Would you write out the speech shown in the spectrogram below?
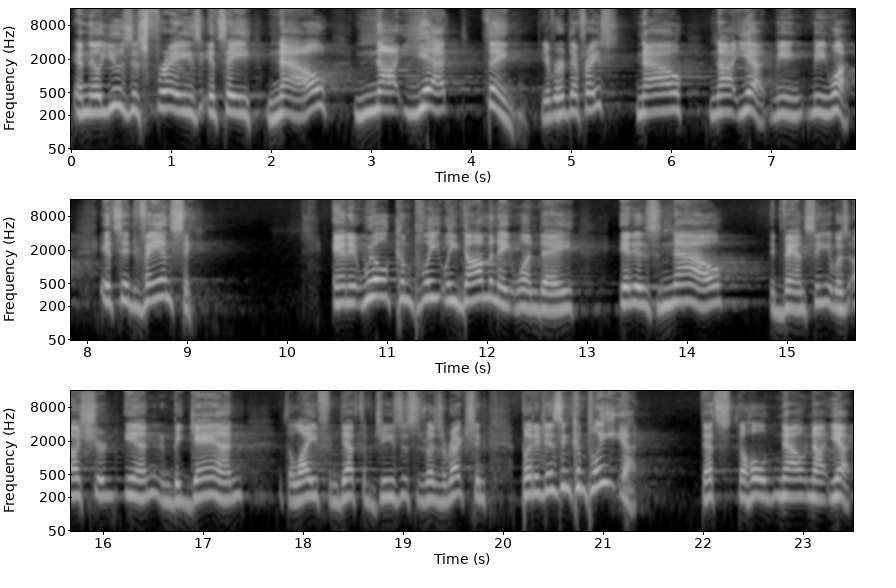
and they'll use this phrase it's a now, not yet thing. You ever heard that phrase? Now, not yet. Meaning, meaning what? It's advancing. And it will completely dominate one day. It is now advancing. It was ushered in and began at the life and death of Jesus, resurrection, but it isn't complete yet. That's the whole now, not yet.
